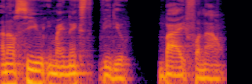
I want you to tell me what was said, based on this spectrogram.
And I'll see you in my next video. Bye for now.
